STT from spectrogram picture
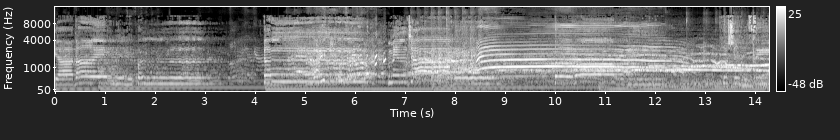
याद आएँगे पल। solução.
